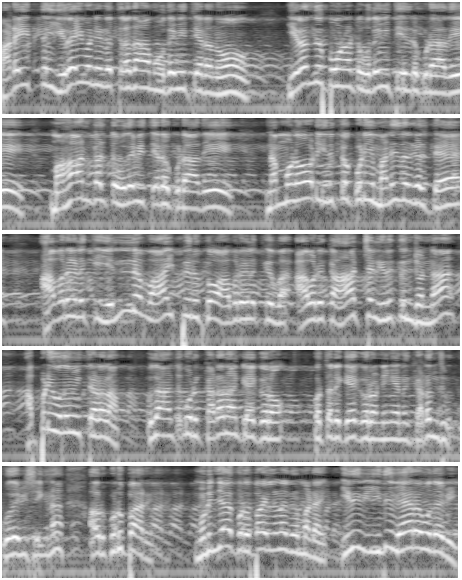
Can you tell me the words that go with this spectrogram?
படைத்த இறைவனிடத்துல தான் நாம் உதவி தேடணும். இறந்து போனட்டு உதவி தேடக்கூடாது. மகான்கள்ட்ட உதவி தேடக்கூடாது. நம்மளோடு இருக்கக்கூடிய மனிதர்கள்ட்ட அவர்களுக்கு என்ன வாய்ப்பு இருக்கோ அவர்களுக்கு வ- அவருக்கு ஆற்றல் இருக்குன்னு சொன்னா அப்படி உதவி தேடலாம். உதாரணத்துக்கு ஒரு கடனா கேட்கிறோம் ஒருத்தர் கேட்கிறோம் நீங்க எனக்கு கடன் உதவி செய்யுங்கன்னா அவர் கொடுப்பாரு. முடிஞ்சா கொடுப்பாரு இல்லைன்னா மாட்டாரு. இது இது வேற உதவி.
